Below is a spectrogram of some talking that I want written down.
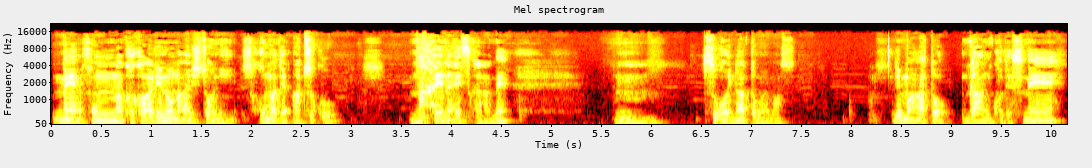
ね、そんな関わりのない人にそこまで熱くなれないですからね。うん。すごいなと思います。で、まあ、あと、頑固ですね。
